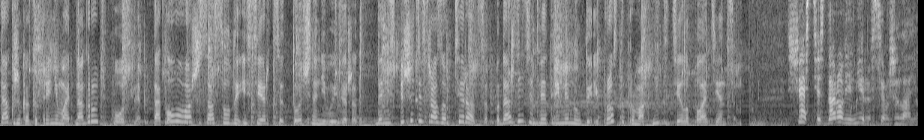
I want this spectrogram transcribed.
так же, как и принимать на грудь после. Такого ваши сосуды и сердце точно не выдержат. Да не спешите сразу обтираться, подождите 2-3 минуты и просто промокните тело полотенцем. Счастья, здоровья, мира всем желаю.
